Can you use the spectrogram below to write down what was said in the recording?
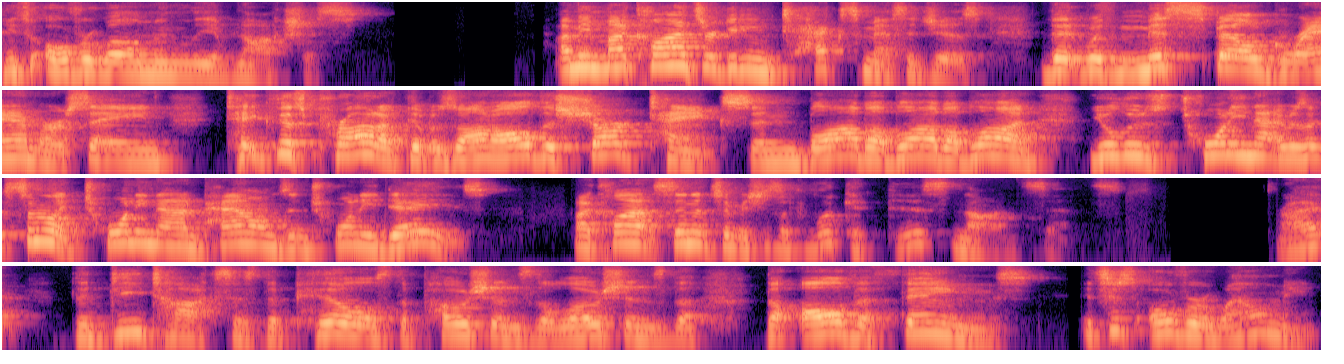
is overwhelmingly obnoxious. I mean, my clients are getting text messages that with misspelled grammar saying, take this product that was on all the shark tanks and blah, blah, blah, blah, blah. And you'll lose 29, it was like something like 29 pounds in 20 days. My client sent it to me. She's like, look at this nonsense, right? The detoxes, the pills, the potions, the lotions, the, the all the things. It's just overwhelming.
